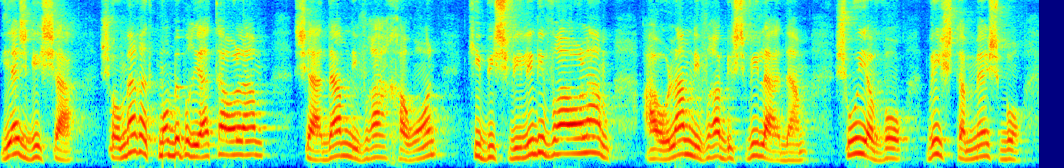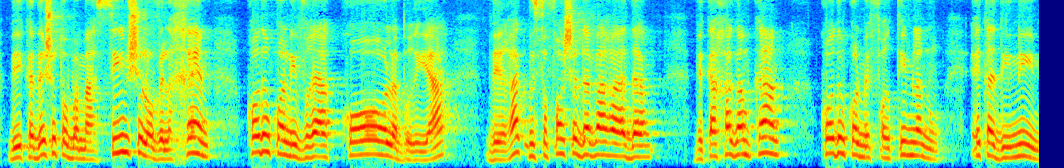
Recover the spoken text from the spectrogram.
יש גישה שאומרת, כמו בבריאת העולם, שהאדם נברא אחרון, כי בשבילי נברא העולם. העולם נברא בשביל האדם, שהוא יבוא וישתמש בו ויקדש אותו במעשים שלו, ולכן קודם כל נבראה כל הבריאה, ורק בסופו של דבר האדם. וככה גם כאן, קודם כל מפרטים לנו את הדינים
